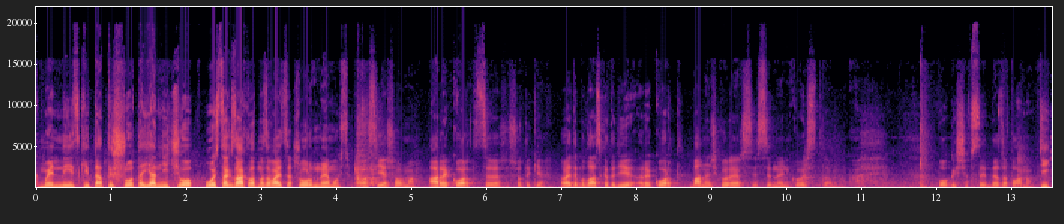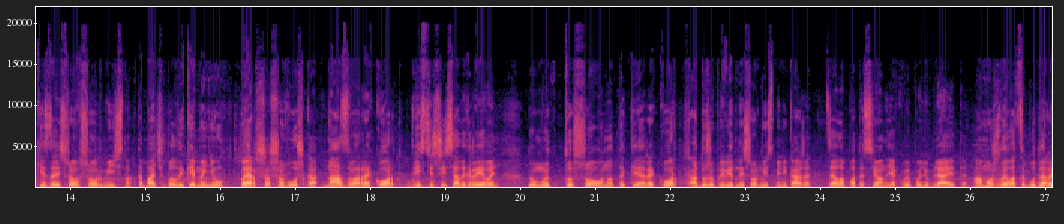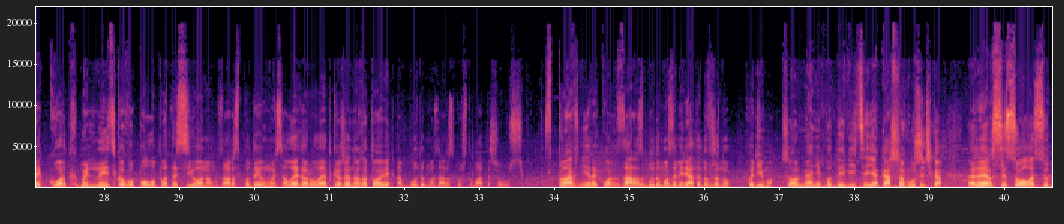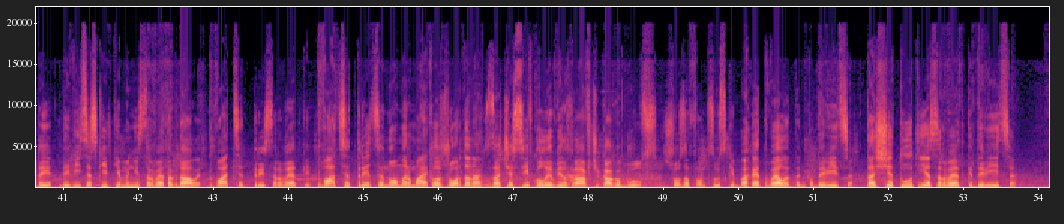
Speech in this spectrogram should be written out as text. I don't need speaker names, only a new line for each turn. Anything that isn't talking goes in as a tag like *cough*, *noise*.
Хмельницький, та ти що, та я нічого. Ось так заклад називається. Шаурмнемось. А у вас є шаурма? А рекорд це що таке? Давайте, будь ласка, тоді рекорд. Баночку рерсі синенько ось там. Поки що все йде за планом. Тільки зайшов шаурмічно та бачу велике меню. Перша шавушка, назва рекорд 260 гривень. Думаю, то що воно таке? Рекорд. А дуже привітний шаурміст мені каже, це лопатасьйон, як ви полюбляєте. А можливо, це буде рекорд Хмельницького по лопатасьйонам. Зараз подивимось. Олега рулетка вже на готові. Та будемо зараз коштувати шавушечку. Справжній рекорд. Зараз будемо заміряти довжину. Ходімо. Шаурмяні, подивіться, яка шавушечка. Рерсі сола сюди. Дивіться, скільки мені серветок дали. 23 серветки. 23 це номер Майкла Джордана за часів, коли він грав в Чикаго Буллс. Що за французький багет велетень? Подивіться. Та ще тут є серветки, дивіться.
